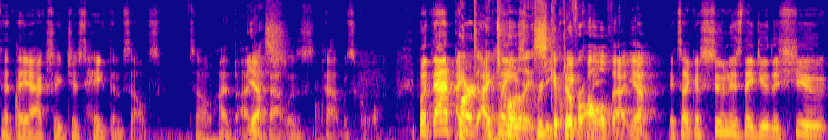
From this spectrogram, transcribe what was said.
that they actually just hate themselves. So I, I thought that was that was cool. But that part I, I totally skipped over all of that. Yeah. It's like as soon as they do the shoot,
